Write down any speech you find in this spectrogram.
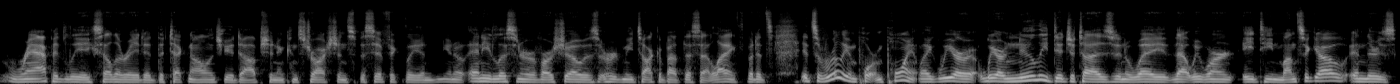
rapidly accelerated the technology adoption and construction specifically. And you know, any listener of our show has heard me talk about this at length, but it's it's a really important point. Like we are we are newly digitized in a way that we weren't 18 months ago, and there's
